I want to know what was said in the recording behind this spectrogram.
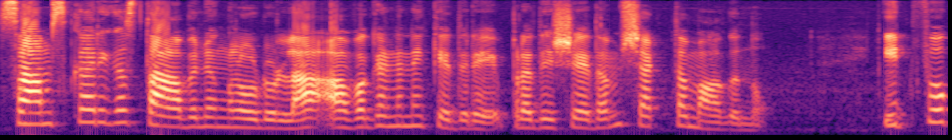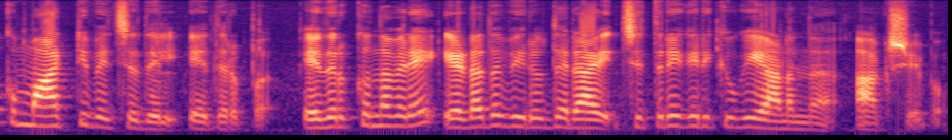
സാംസ്കാരിക സ്ഥാപനങ്ങളോടുള്ള അവഗണനയ്ക്കെതിരെ പ്രതിഷേധം ശക്തമാകുന്നു. ഇറ്റ്ഫോക്ക് മാറ്റിവെച്ചതിൽ എതിർപ്പ്. എതിർക്കുന്നവരെ ഇടതുവിരുദ്ധരായി ചിത്രീകരിക്കുകയാണെന്ന് ആക്ഷേപം.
